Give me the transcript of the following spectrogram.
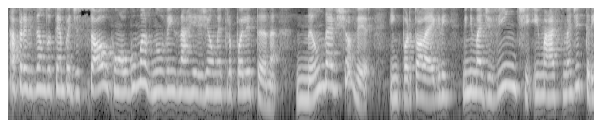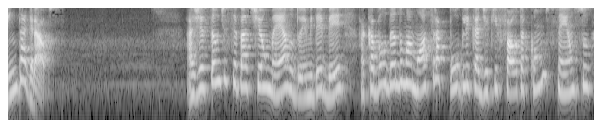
a previsão do tempo é de sol com algumas nuvens na região metropolitana. Não deve chover. Em Porto Alegre, mínima de 20 e máxima de 30 graus. A gestão de Sebastião Melo, do MDB, acabou dando uma mostra pública de que falta consenso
